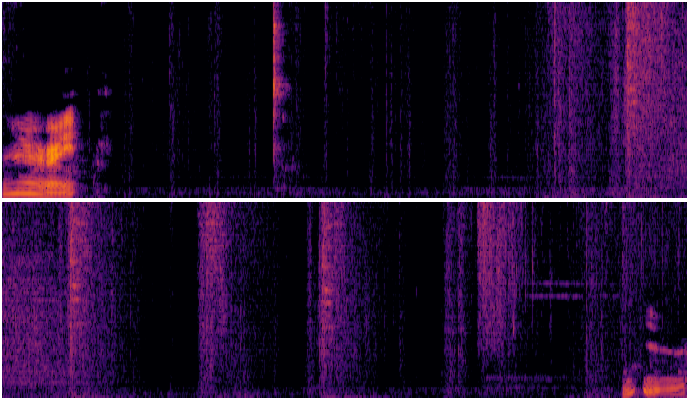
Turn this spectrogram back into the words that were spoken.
Alright. Ooh.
